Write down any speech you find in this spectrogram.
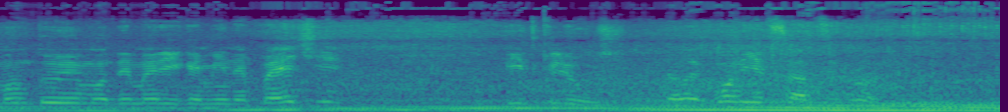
монтуємо димарі каміни печі під ключ. Телефон є в шапці профілю.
